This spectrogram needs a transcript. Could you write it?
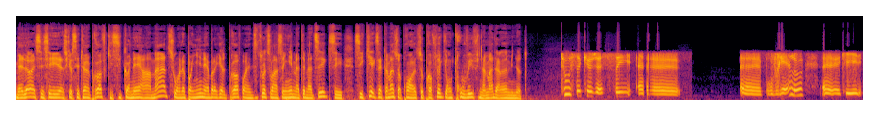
mais là, c'est, c'est, est-ce que c'est un prof qui s'y connaît en maths ou on a pogné n'importe quel prof on a dit, toi, tu vas enseigner mathématiques? C'est, c'est qui exactement ce, pro- ce prof-là qu'ils ont trouvé finalement à la dernière minute? Tout ce que je sais euh, euh, pour vrai, là, euh, qui est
